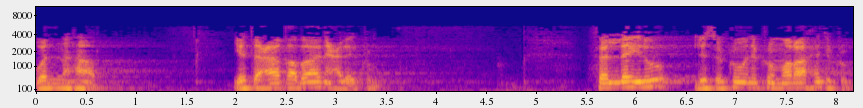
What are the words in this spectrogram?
والنهار يتعاقبان عليكم. فالليل لسكونكم وراحتكم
